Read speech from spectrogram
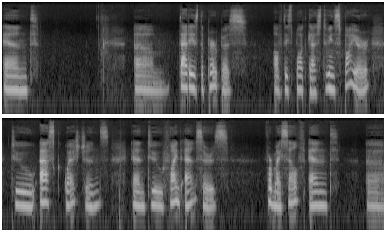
and um, that is the purpose of this podcast to inspire, to ask questions, and to find answers for myself and uh,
